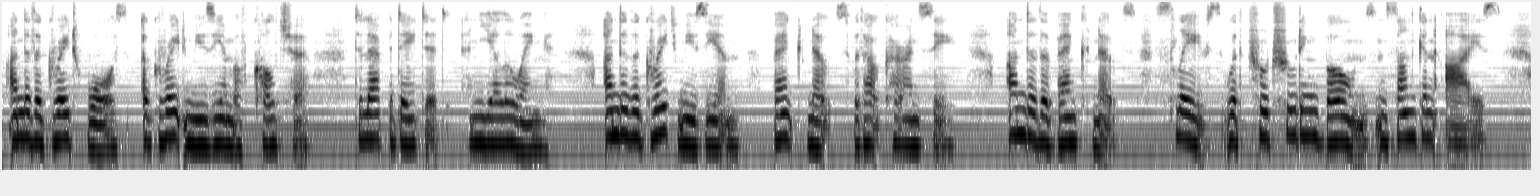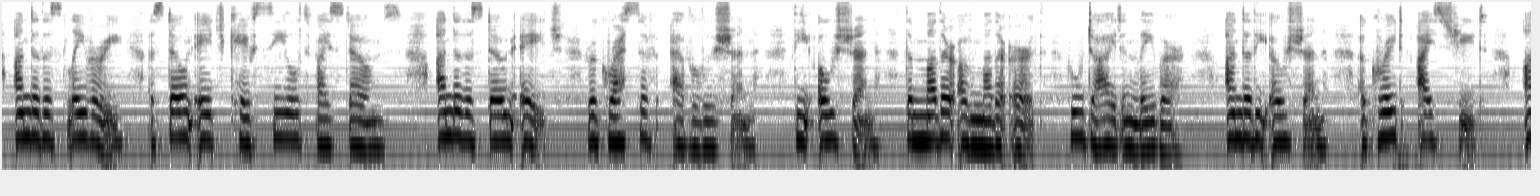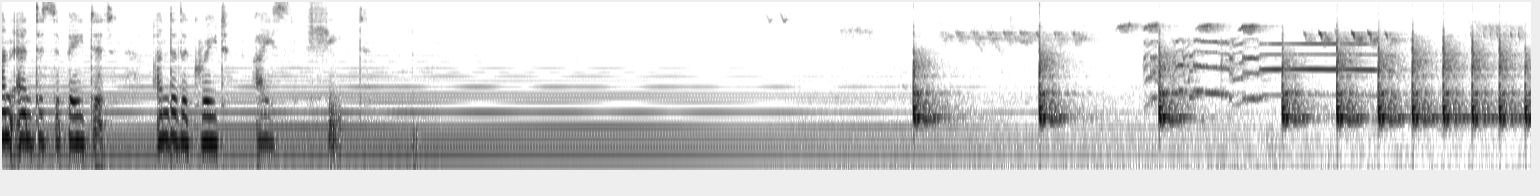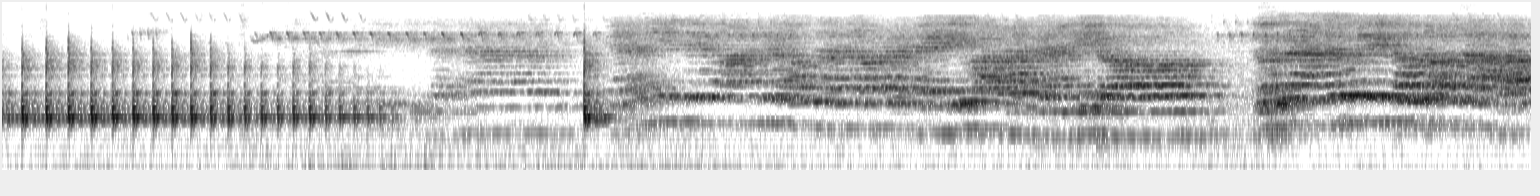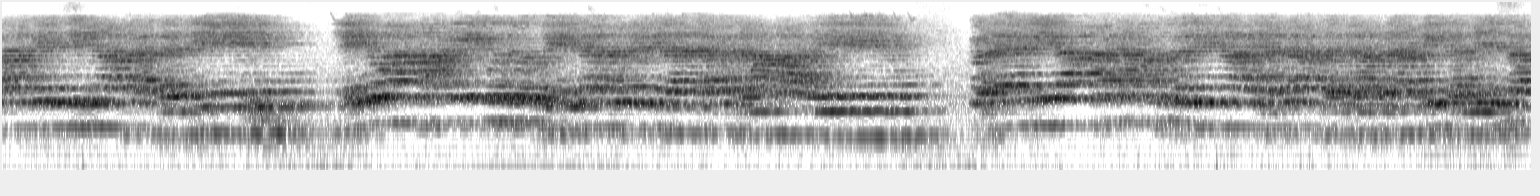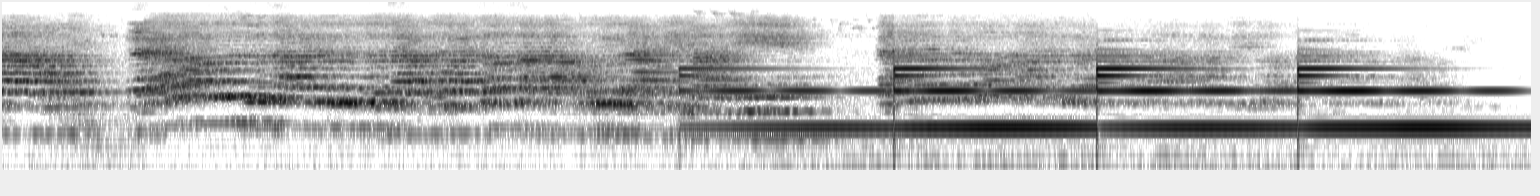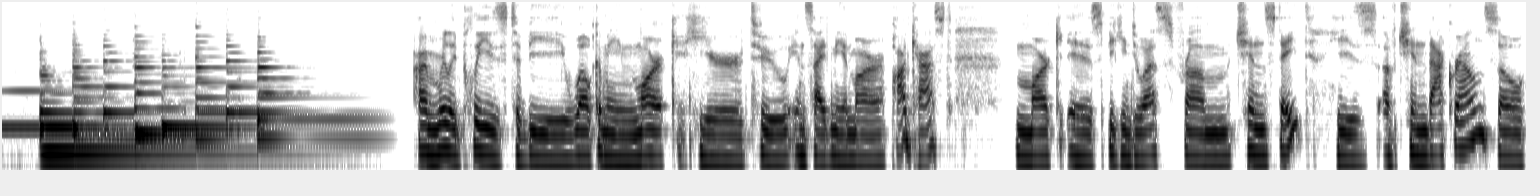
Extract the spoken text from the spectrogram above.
Under the great walls a great museum of culture dilapidated and yellowing. Under the great museum, banknotes without currency. Under the banknotes, slaves with protruding bones and sunken eyes. Under the slavery, a Stone Age cave sealed by stones. Under the Stone Age, regressive evolution. The ocean, the mother of Mother Earth, who died in labor. Under the ocean, a great ice sheet, unanticipated. Under the great ice sheet. Really pleased to be welcoming Mark here to Inside Myanmar podcast. Mark is speaking to us from Chin State. He's of Chin background, so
